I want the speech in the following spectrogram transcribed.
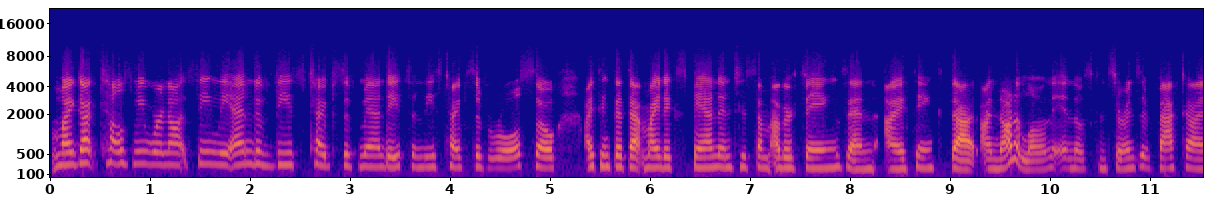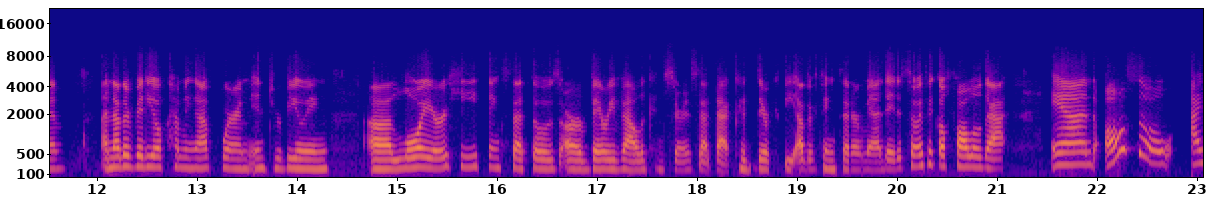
my gut tells me we're not seeing the end of these types of mandates and these types of rules. So I think that that might expand into some other things. And I think that I'm not alone in those concerns. In fact, I'm another video coming up where I'm interviewing a lawyer. He thinks that those are very valid concerns. That that could there could be other things that are mandated. So I think I'll follow that. And also, I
